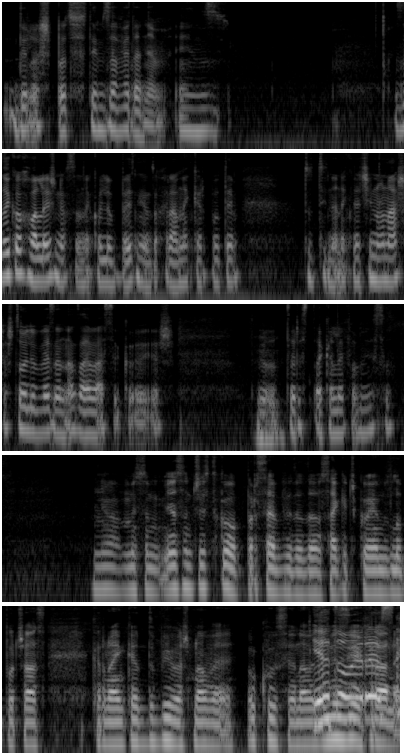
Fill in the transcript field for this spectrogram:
Delaš pač s tem zavedanjem. In z... zdaj, ko hvaležni so neko ljubezni do hrane, ker potem tudi na nek način vnašaš to ljubezen nazaj vase, ko ješ. Mm. To je res taka lepa misel. Ja, mislim, jaz sem čisto pri sebi videl, da vsakeč, ko jem zelo počas, ker naenkrat dobivaš nove okuse, nove Ja, dimenzije hrane.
